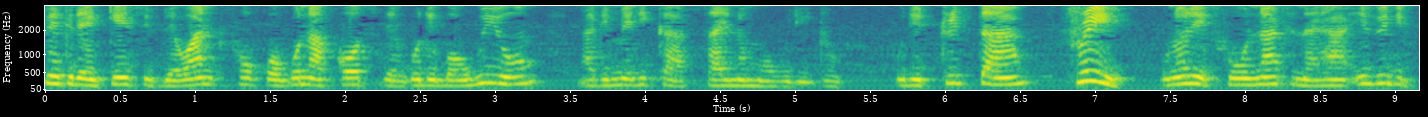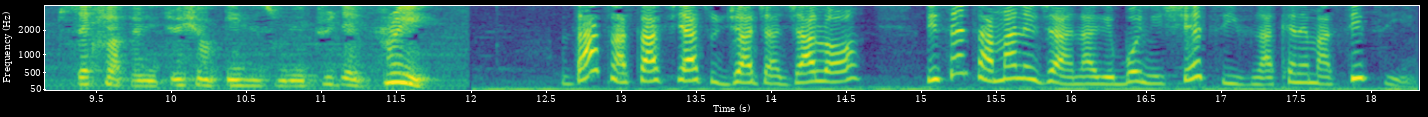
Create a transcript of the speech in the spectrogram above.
take dem case if dem wan for for go na court dem go dey but we own na the medical side number we dey do. We dey treat am free. We no dey hold nothing na hand. Even the sexual penetration cases we dey treat them free. that na safiatu jaja jalo the center manager na rebo initiative na kenema city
